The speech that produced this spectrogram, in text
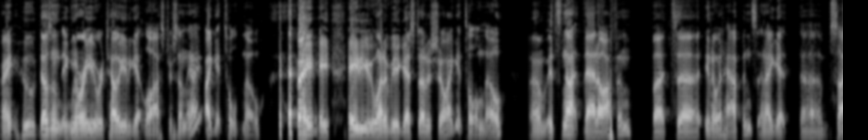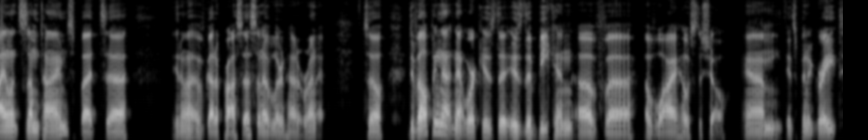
right? Who doesn't ignore you or tell you to get lost or something? I, I get told no, right? Hey, hey, do you want to be a guest on a show? I get told no. Um, it's not that often, but uh, you know it happens, and I get uh, silence sometimes. But uh, you know I've got a process, and I've learned how to run it. So developing that network is the is the beacon of uh, of why I host the show. Um, it's been a great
